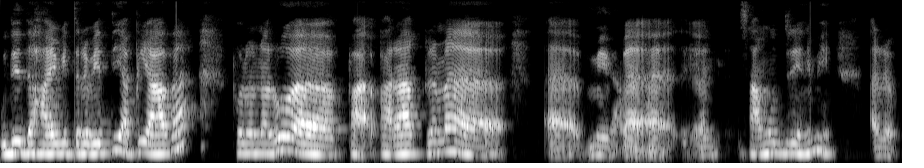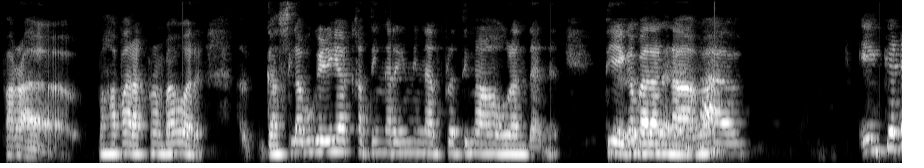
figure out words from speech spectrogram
උදේ දහය විතර වෙද්දි අපි ආව පොළොනරුව පරාක්‍රම සමුද්‍රය නෙමේ මහපරක්‍රම බවර ගස් ලබු ගෙඩියක් කතින් අරගෙන නත් ප්‍රතිමාව උරන් දන්න. ති ඒක බලන්නාවා ඒකට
